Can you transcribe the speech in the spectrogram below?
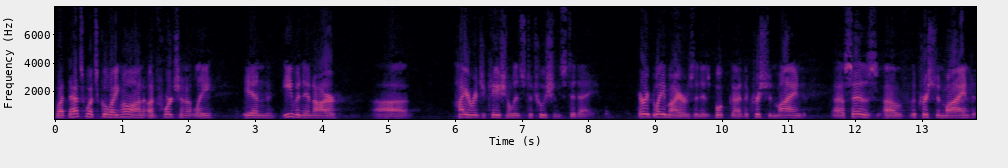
But that's what's going on, unfortunately, in even in our uh, higher educational institutions today. Harry Blamires, in his book uh, *The Christian Mind*, uh, says of the Christian mind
